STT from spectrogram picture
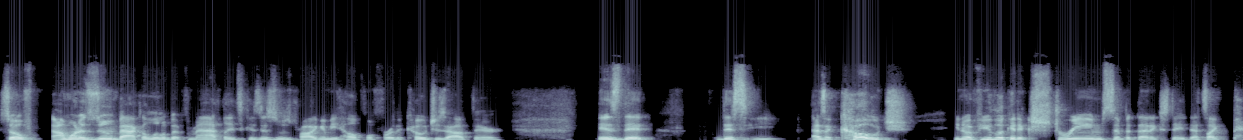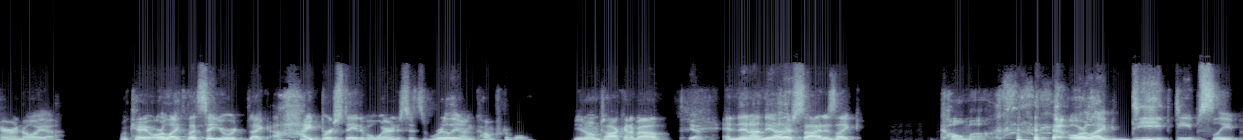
So I want to zoom back a little bit from athletes because this was probably going to be helpful for the coaches out there. Is that this as a coach, you know, if you look at extreme sympathetic state, that's like paranoia. Okay. Or like, let's say you were like a hyper state of awareness, it's really uncomfortable. You know what I'm talking about? Yeah. And then on the other side is like coma or like deep, deep sleep.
